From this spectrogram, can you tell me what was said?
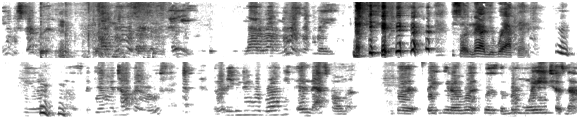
you be struggling. A lot of aren't to be paid. A lot of revenue is going to be made. so now you're rapping. You know, uh, spaghetti and tacos, whatever you can do with ground beef, and that's up. But they, you know, what was the minimum wage has not.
